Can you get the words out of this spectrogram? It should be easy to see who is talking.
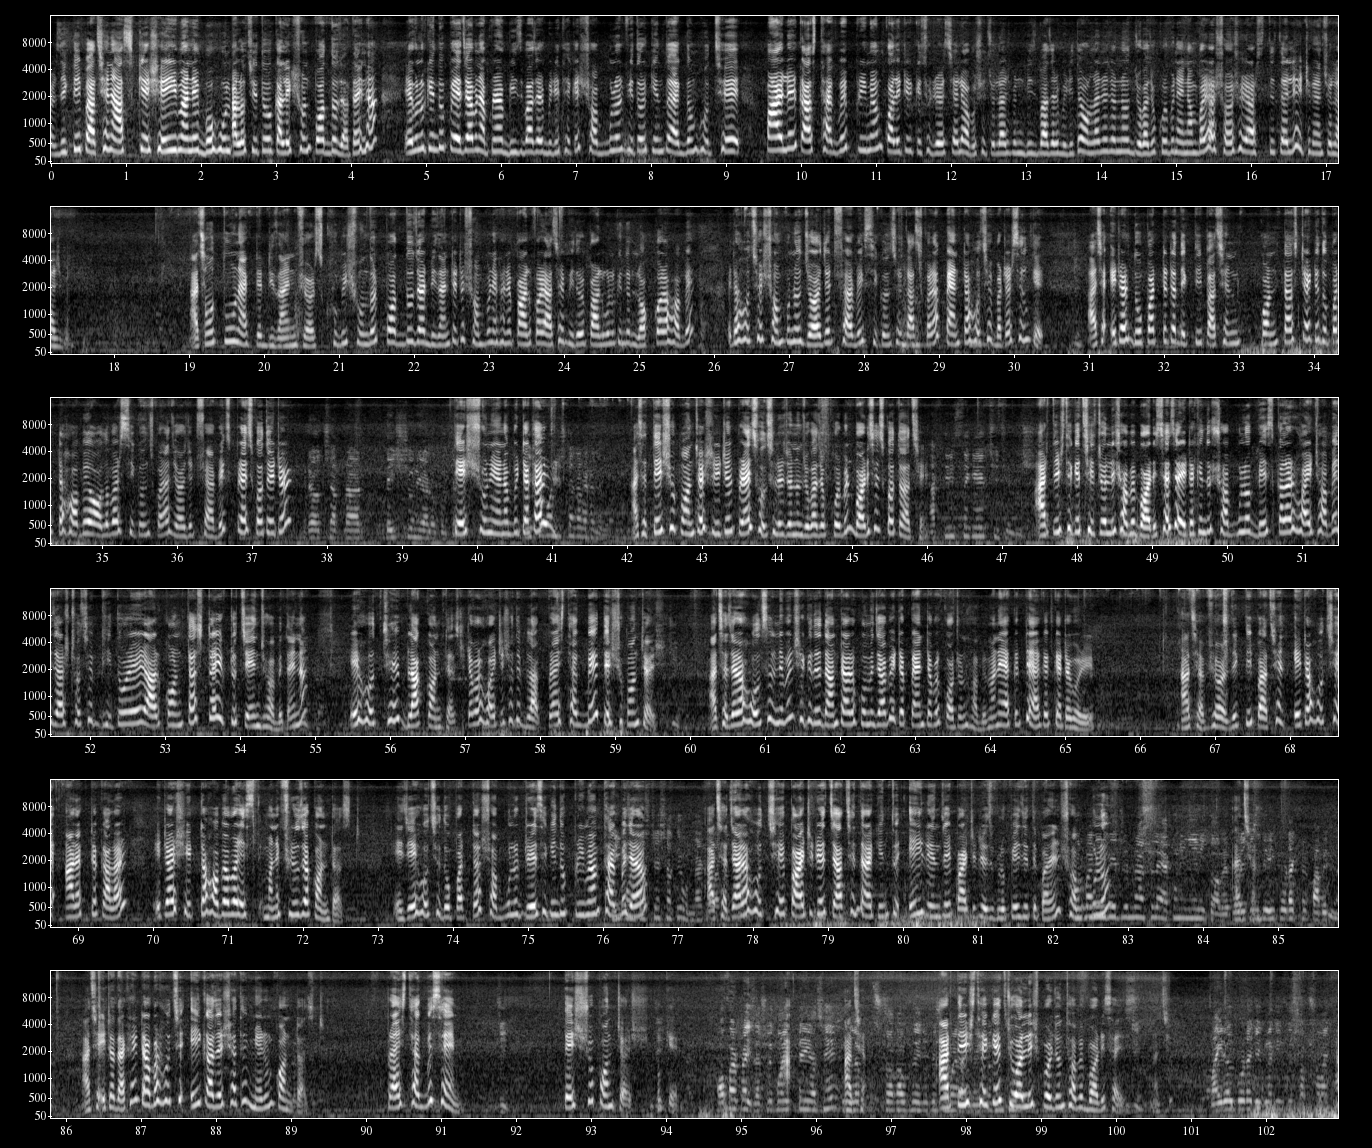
Speaker 1: দেখতেই পাচ্ছেন আজকে সেই মানে বহুল আলোচিত কালেকশন পদ্মজা, তাই না? এগুলো কিন্তু পেয়ে যাবেন আপনারা বীজ বাজার বিড়ি থেকে। সবগুলোর ভিতর কিন্তু একদম হচ্ছে পার্লের কাজ থাকবে। প্রিমিয়াম কোয়ালিটির কিছু ড্রেস চাইলে অবশ্যই চলে আসবেন বীজ বাজার বিড়িতে অনলাইনের জন্য যোগাযোগ করবেন এই নাম্বারে আর সরাসরি আসতে চাইলে এই ঠিকানায় চলে আসবেন। আচ্ছা নতুন একটা ডিজাইন ফিয়ার্স খুবই সুন্দর পদ্মজার ডিজাইনটা এটা সম্পূর্ণ এখানে পার্ল করা আছে। ভিতরে পার্লগুলো কিন্তু লক করা হবে। এটা হচ্ছে সম্পূর্ণ জর্জেট ফ্যাব্রিক সিকোয়েন্সের কাজ করা। প্যান্টটা হচ্ছে বাটার সিল্কের আচ্ছা এটার দোপাট্টাটা দেখতেই পাচ্ছেন। কন্ট্রাস্টে এটা দোপাট্টা হবে অল ওভার সিকোয়েন্স করা জর্জেট ফ্যাব্রিক্স প্রাইস কত এটার?
Speaker 2: এটা হচ্ছে আপনার তেইশশো নিরানব্বই টাকা।
Speaker 1: আচ্ছা তেইশশো পঞ্চাশ রিটেল প্রাইস হোলসেলের জন্য যোগাযোগ করবেন। বডি সাইজ কত আছে?
Speaker 2: আটত্রিশ থেকে ছেচল্লিশ।
Speaker 1: আটত্রিশ থেকে ছেচল্লিশ হবে বডি সাইজ আর এটা কিন্তু সবগুলো বেস কালার হোয়াইট হবে। জাস্ট হচ্ছে ভিতরের আর কন্ট্রাস্টটা একটু চেঞ্জ হবে তাই না? এ হচ্ছে ব্ল্যাক কন্ট্রাস্ট এটা আবার হোয়াইটের সাথে ব্ল্যাক প্রাইস থাকবে তেরোশো পঞ্চাশ। আচ্ছা যারা হোলসেল নেবেন, সেক্ষেত্রে দামটা আরও কমে যাবে, এটা প্যান্ট আবার কটন হবে মানে এক একটা, এক এক ক্যাটাগরির আচ্ছা ভিওর দেখতেই পাচ্ছেন, এটা হচ্ছে আর একটা কালার এটার শেডটা হবে আবার মানে ফিরোজা কন্ট্রাস্ট এই যে হচ্ছে দোপাট্টা সবগুলো ড্রেসই কিন্তু প্রিমিয়াম থাকবে যারা আচ্ছা যারা হচ্ছে পার্টি ড্রেস চাচ্ছেন তারা কিন্তু এই রেঞ্জে পার্টি ড্রেসগুলো পেয়ে যেতে পারেন। সবগুলো আচ্ছা। আচ্ছা এটা দেখেন এটা আবার হচ্ছে এই কাজের সাথে মেরুন কন্ট্রাস্ট প্রাইস থাকবে সেম তেইশশো পঞ্চাশ ওকে আচ্ছা। আটত্রিশ থেকে চুয়াল্লিশ পর্যন্ত হবে বডি সাইজ আচ্ছা।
